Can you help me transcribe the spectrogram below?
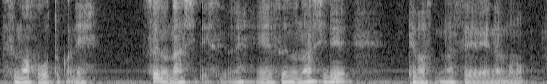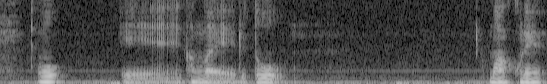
スマホとかね、そういうのなしですよね。えーそういうのなしで手放せないものを、えー考えるとまあこれ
